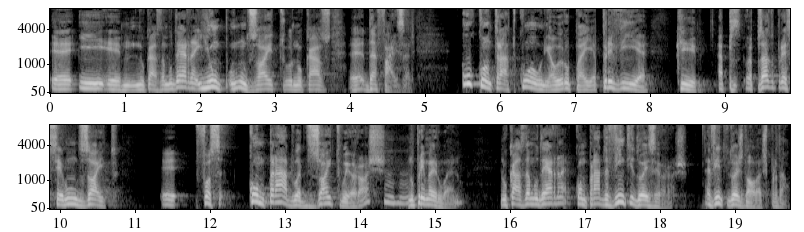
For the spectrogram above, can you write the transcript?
eh, e, eh, no caso da Moderna e 1,18 um, no caso da Pfizer. O contrato com a União Europeia previa que, apesar do preço ser 1,18, fosse comprado a 18 euros uhum. no primeiro ano. No caso da Moderna, comprado a 22 euros. A 22 dólares, perdão.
